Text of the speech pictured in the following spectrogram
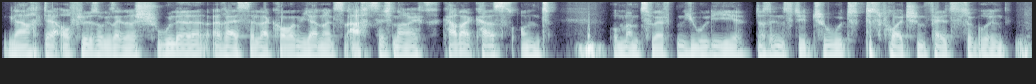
Nach der Auflösung seiner Schule reiste Lacan im Jahr 1980 nach Caracas und um am 12. Juli das Institut des Freudschen Felds zu gründen.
